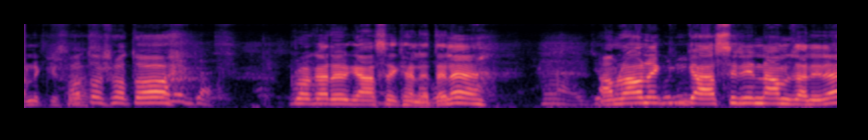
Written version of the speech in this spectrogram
অনেক কিছু শত শত প্রকারের গাছ এখানে তাই না? আমরা অনেক গাছেরই নাম জানি না।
